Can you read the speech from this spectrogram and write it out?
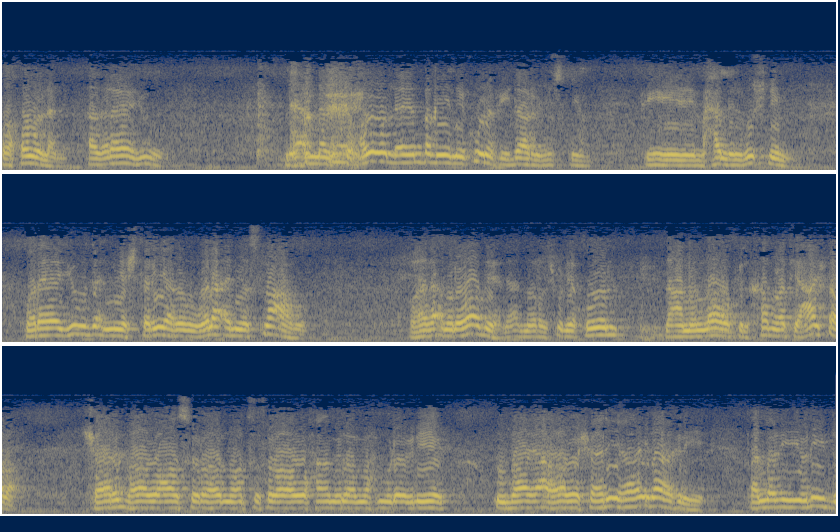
كحولا هذا لا يجوز. لأن الكحول لا ينبغي أن يكون في دار المسلم في محل المسلم ولا يجوز أن يشتريه ولا أن يصنعه. وهذا أمر واضح لأن الرسول يقول لعن الله في الخمرة عشرة شاربها وعاصرها ومعتصرها وحاملها محمولة إليه وبايعها وشاريها إلى آخره. فالذي يريد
